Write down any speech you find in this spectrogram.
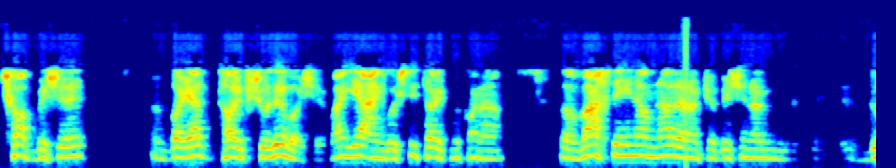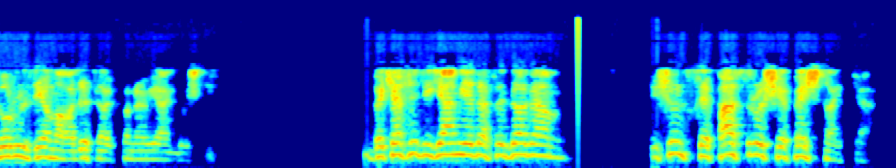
چاپ بشه باید تایپ شده باشه. من یه انگشتی تایپ می‌کنم. و وقت اینم ندارم که بشینم دو روزی مقاله تایپ کنم یه انگشتی. به کسی دیگه هم یه دفعه دادم. ایشون سپس رو شپش تایپ کرد.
